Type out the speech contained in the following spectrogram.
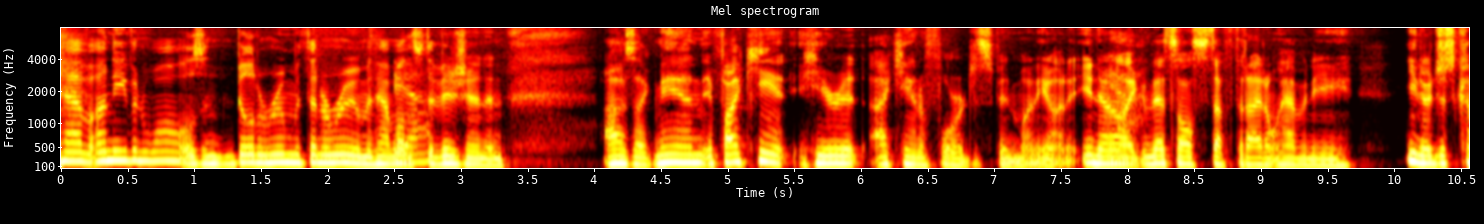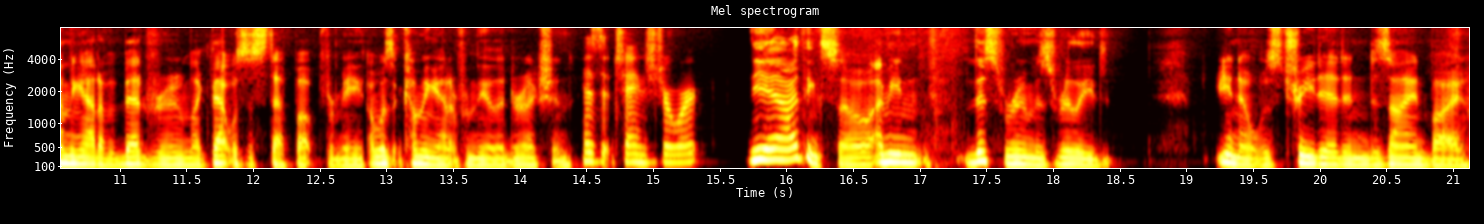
have uneven walls and build a room within a room and have all this division. And I was like, man, if I can't hear it, I can't afford to spend money on it. You know, Yeah. like, and that's all stuff that I don't have any, you know, just coming out of a bedroom. Like, that was a step up for me. I wasn't coming at it from the other direction. Has it changed your work? Yeah, I think so. I mean, this room is really, you know, was treated and designed by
